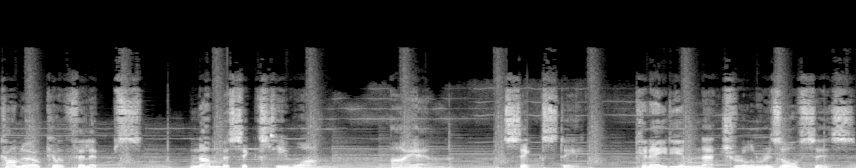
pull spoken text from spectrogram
ConocoPhillips. Number 61. IN. 60. Canadian Natural Resources.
